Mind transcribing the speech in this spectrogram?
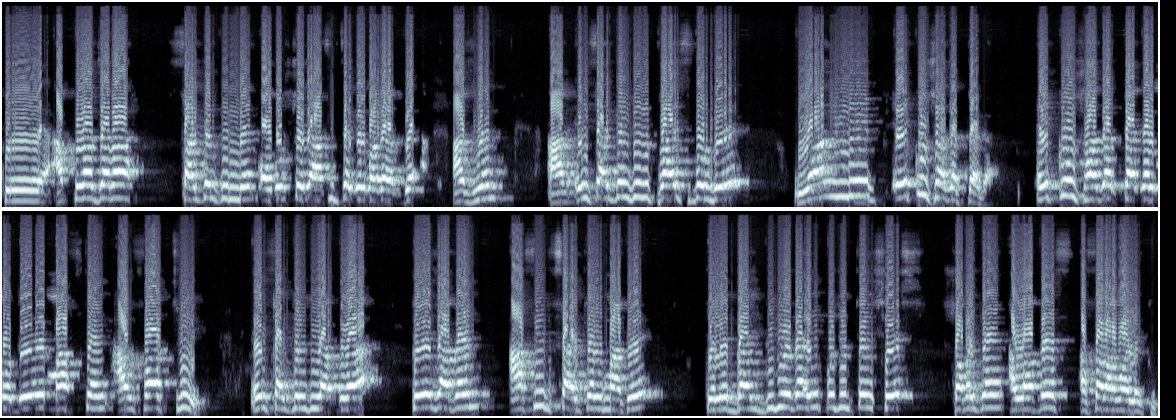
তো আপনারা যারা সাইকেল কিনবেন অবশ্যই আশি সাইকেল আসবে, আসবেন। আর এই সাইকেলটির প্রাইস পড়বে ওয়ানলি একুশ হাজার টাকা। একুশ হাজার টাকার মধ্যে মাস্টেন আলফা থ্রি এই সাইকেলটি আপনারা পেয়ে যাবেন আসিফ সাইকেল মাঠে। তাহলে ভাই, ভিডিওটা এই পর্যন্তই শেষ। সবাইকে আল্লাহ হাফেজ, আসসালামু আলাইকুম।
